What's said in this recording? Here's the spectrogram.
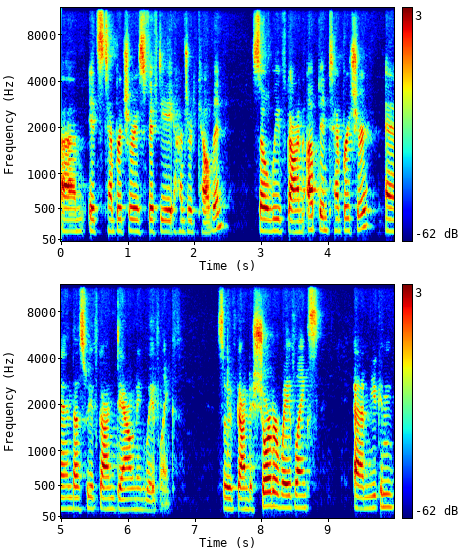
Um, its temperature is 5800 Kelvin. So we've gone up in temperature and thus we've gone down in wavelength. So we've gone to shorter wavelengths. Um, you can,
